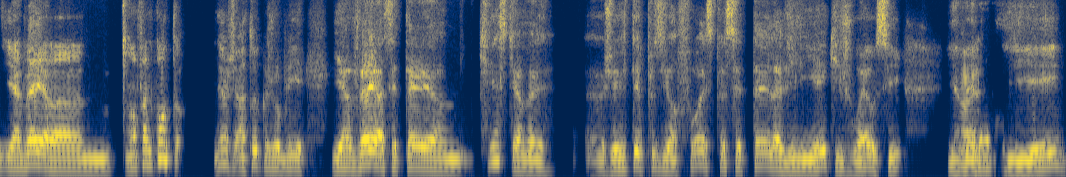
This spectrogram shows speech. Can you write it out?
il y avait, en fin de compte, un truc que j'ai oublié. Il y avait, c'était, qui est-ce qu'il y avait? Euh, j'ai été plusieurs fois. Est-ce que c'était Lavillier qui jouait aussi? Il y avait Lavillier,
